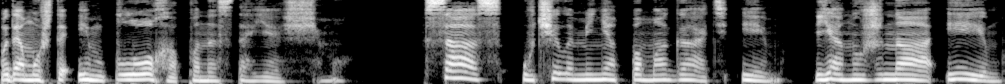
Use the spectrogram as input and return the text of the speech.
потому что им плохо по-настоящему. Сас учила меня помогать им. Я нужна им,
